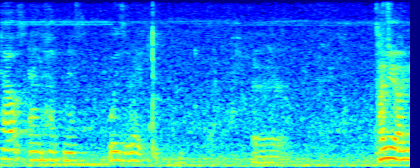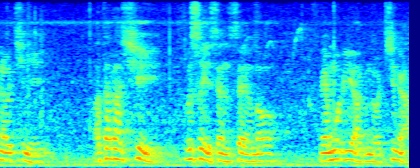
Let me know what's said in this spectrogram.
health and happiness with Reiki. えー谷合のうちに新しい臼井先生のメモリアルの地が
